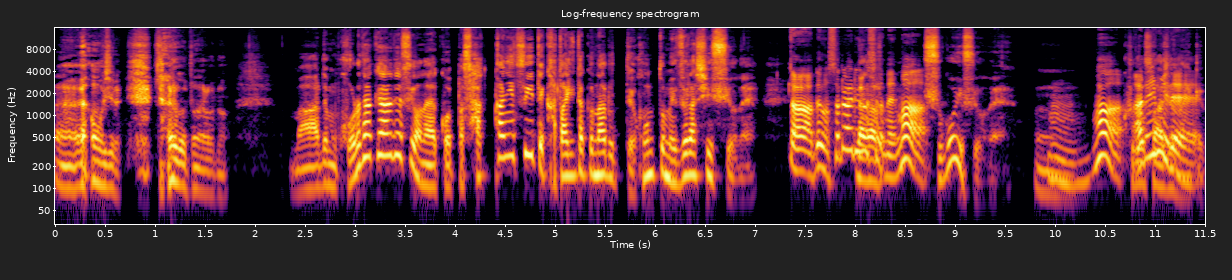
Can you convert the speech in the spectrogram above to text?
うん、面白い。なるほど、なるほど。まあでもこれだけあれですよね。こうやっぱ作家について語りたくなるって本当珍しいですよね。ああ、でもそれありますよね。まあ。すごいですよね。うん。うん、まあ、ある意味で、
